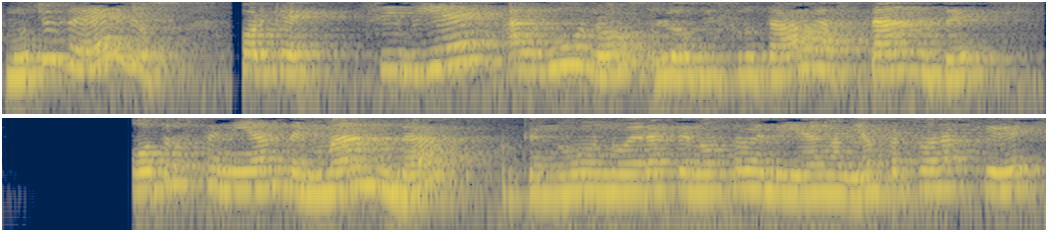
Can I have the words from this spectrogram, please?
muchos de ellos, porque si bien algunos los disfrutaba bastante, otros tenían demanda, porque no, no era que no se vendían, habían personas que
